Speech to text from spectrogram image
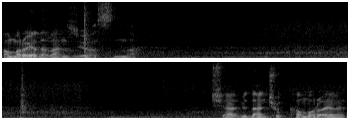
Camaro'ya da benziyor aslında. Shelby'den çok Camaro evet.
